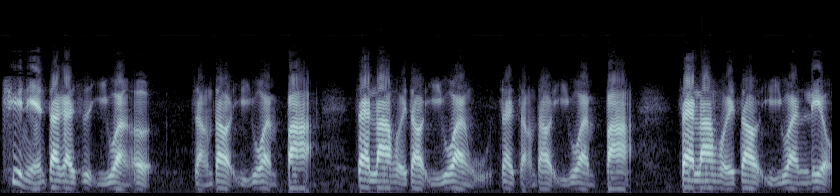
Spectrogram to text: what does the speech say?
去年大概是一万二，涨到一万八，再拉回到一万五，再涨到一万八，再拉回到一万六，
